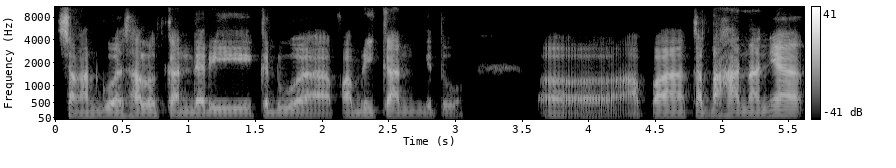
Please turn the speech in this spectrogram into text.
sangat gua salutkan dari kedua pabrikan gitu. Uh, apa ketahanannya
